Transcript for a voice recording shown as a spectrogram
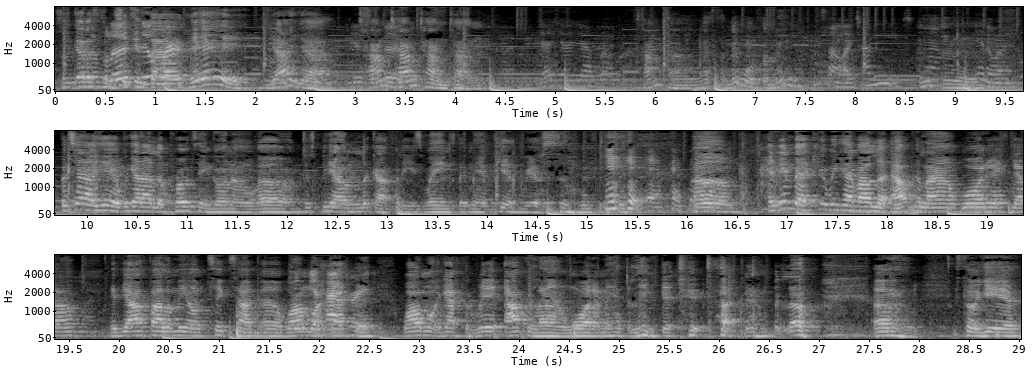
So we got us some chicken thighs. Hey, yeah, yeah. Yes, Tom, does. tom, tom, tom, Yeah, yeah, yeah, baba. tom, tom. That's a new one for me. Sound like Chinese. Mm-mm. Anyway. But y'all, yeah, we got our little protein going on. Uh, just be on the lookout for these wings. They may appear real soon. Um, and then back here we have our little alkaline water, y'all. If y'all follow me on TikTok, uh, Walmart got the. Walmart got the red alkaline water. I'm gonna have to link that TikTok down below. Um, so yeah,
